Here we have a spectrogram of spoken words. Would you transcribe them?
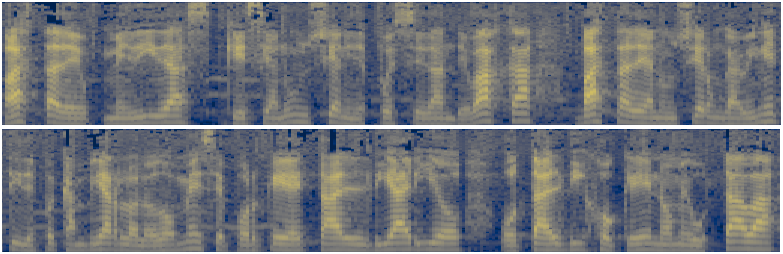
Basta de medidas que se anuncian y después se dan de baja. Basta de anunciar un gabinete y después cambiarlo a los dos meses porque tal diario o tal dijo que no me gustaba.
